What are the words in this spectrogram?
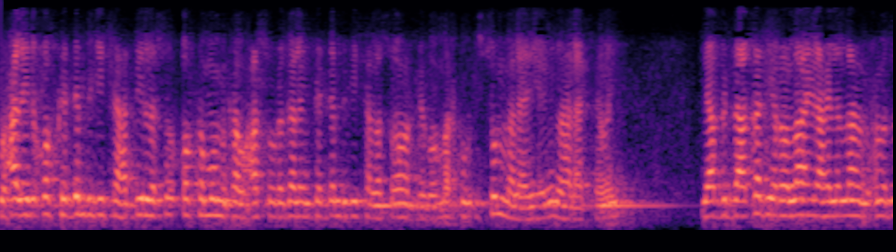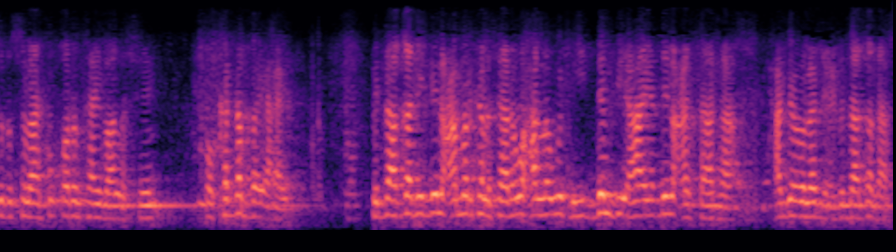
waxaa la yidhi qofka dembigiisa hadii lasoo qofka muminka waxaa suuragala inta dembigiisa lasoo hordhigo markuu isu maleeyo inuu halaagsamay yaa bidaaqad yaroo laa ilaha illa allah maxamedun rasuul ay ku qoran tahay baa la siin oo ka dhab bay ahayd bidaaqadii dhinaca marka la saaro waxa la wixii dembi ahaayo dhinaca saaraa xaggee ula dhici bidaaqadaas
